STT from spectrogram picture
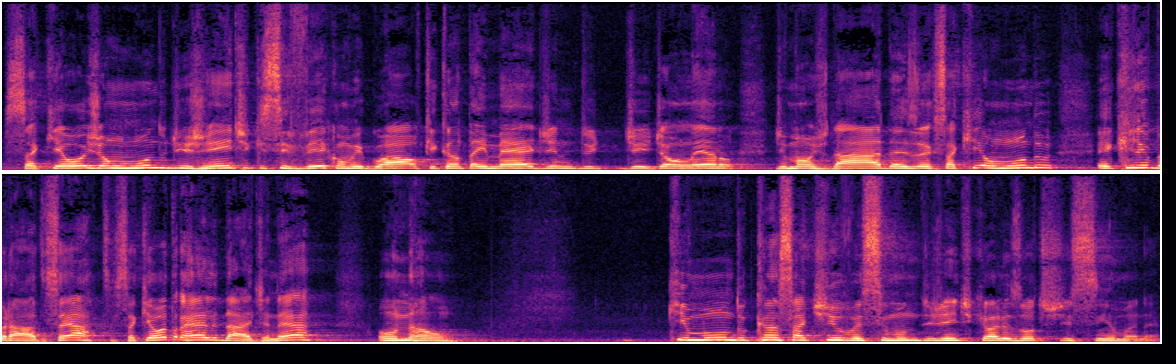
Isso aqui hoje é um mundo de gente que se vê como igual, que canta Imagine de, John Lennon de mãos dadas. Isso aqui é um mundo equilibrado, certo? Isso aqui é outra realidade, né? Ou não? Que mundo cansativo esse mundo de gente que olha os outros de cima, né?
